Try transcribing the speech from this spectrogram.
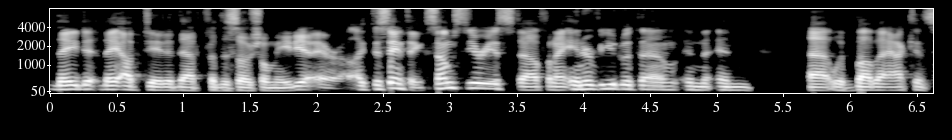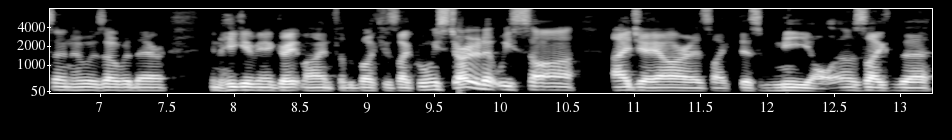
they they updated that for the social media era. Like the same thing, some serious stuff. When I interviewed with them in in uh, with Bubba Atkinson, who was over there. And he gave me a great line for the book. He's like, when we started it, we saw IJR as like this meal. It was like the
